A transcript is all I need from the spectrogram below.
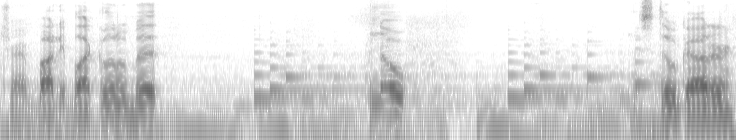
Try and body block a little bit. Nope. I still got her.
